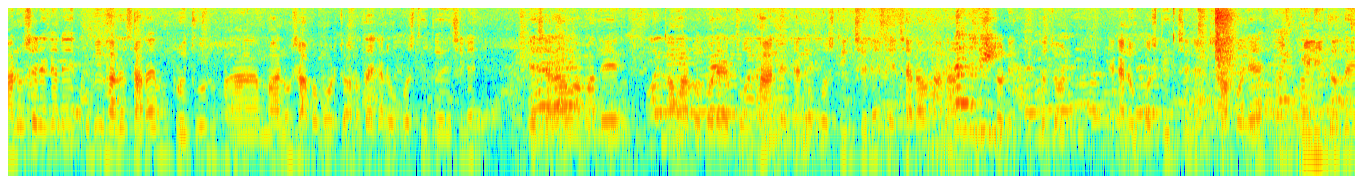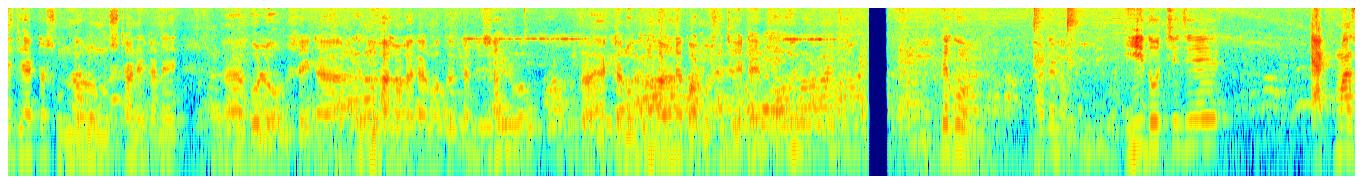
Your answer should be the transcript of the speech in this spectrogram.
মানুষের এখানে খুবই ভালো সারা এবং প্রচুর মানুষ আপামর জনতা এখানে উপস্থিত হয়েছিলেন। এছাড়াও আমাদের কামারপুকুরের প্রধান এখানে উপস্থিত ছিলেন। এছাড়াও নানা বিশিষ্ট নেতৃত্বজন এখানে উপস্থিত ছিলেন। সকলে মিলিত হয়ে যে একটা সুন্দর অনুষ্ঠান এখানে হলো, সেটা খুবই ভালো লাগার মতো একটা বিষয় এবং একটা নতুন ধরনের কর্মসূচি এটাই। দেখুন, ঈদ হচ্ছে যে এক মাস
